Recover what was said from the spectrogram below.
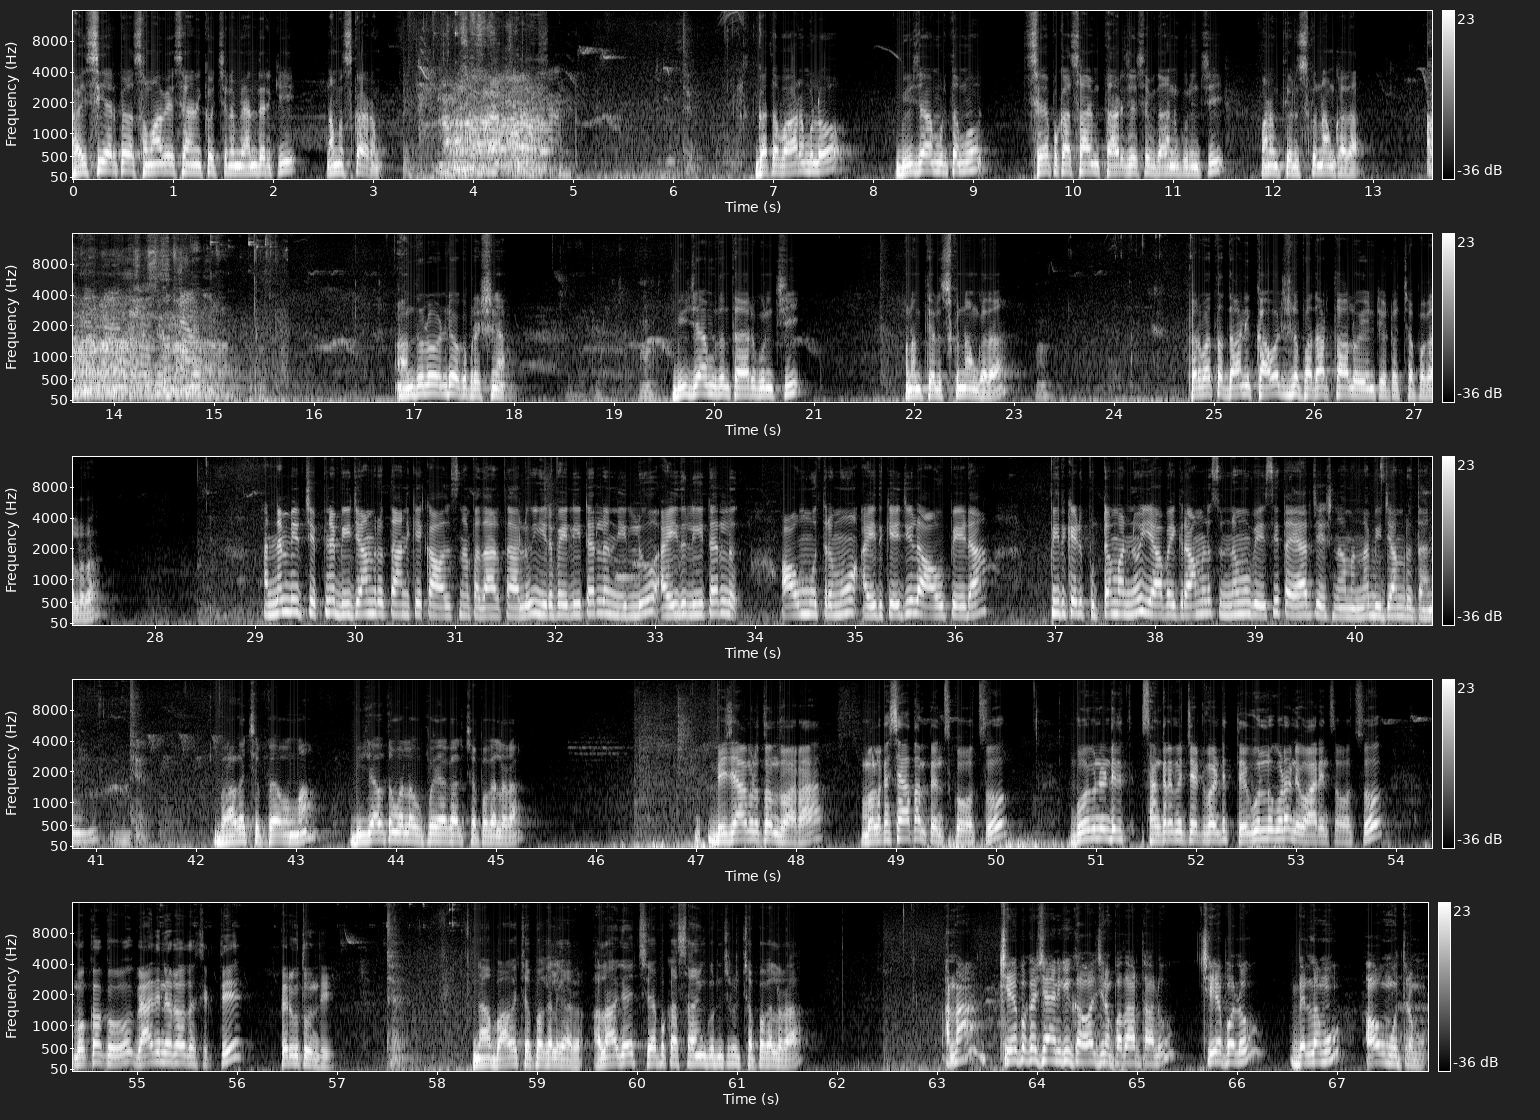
ఐసీఆర్పీల సమావేశానికి వచ్చిన మీ అందరికీ నమస్కారం. గత వారంలో బీజామృతము చేప కషాయం తయారు చేసే విధానం గురించి మనం తెలుసుకున్నాం కదా. అందులో ఉండే ఒక ప్రశ్న. బీజామృతం తయారు గురించి మనం తెలుసుకున్నాం కదా. తర్వాత దానికి కావలసిన పదార్థాలు ఏంటేటో చెప్పగలరా? అన్నం మీరు చెప్పిన బీజామృతానికి కావాల్సిన పదార్థాలు ఇరవై లీటర్ల నీళ్ళు ఐదు లీటర్లు ఆవు మూత్రము ఐదు కేజీల ఆవు పేడ పిరికెడు పుట్టమన్ను యాభై గ్రాముల సున్నము వేసి తయారు చేసినామన్న బీజామృతాన్ని. బాగా చెప్పావమ్మా. బీజామృతం వల్ల ఉపయోగాలు చెప్పగలరా? బీజామృతం ద్వారా మొలక శాతం పెంచుకోవచ్చు. భూమి నుండి సంక్రమించేటువంటి తెగుళ్ళు కూడా నివారించవచ్చు. మొక్కకు వ్యాధి నిరోధక శక్తి పెరుగుతుంది. నా బాగా చెప్పగలిగారు. అలాగే చేప కషాయం గురించి చెప్పగలరా? అన్న చేప కషాయానికి కావాల్సిన పదార్థాలు చేపలు బెల్లము ఆవు మూత్రము.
